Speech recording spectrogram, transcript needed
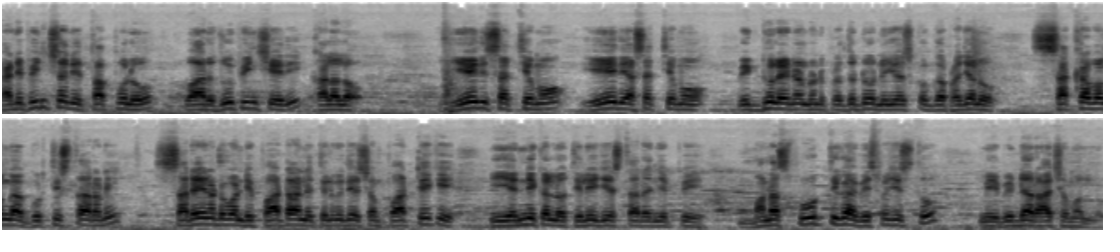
కనిపించని తప్పులు వారు చూపించేది కలలో. ఏది సత్యమో ఏది అసత్యమో విఘ్నులైనటువంటి ప్రొద్దుటూరు నియోజకవర్గ ప్రజలు సక్రమంగా గుర్తిస్తారని సరైనటువంటి పాఠాన్ని తెలుగుదేశం పార్టీకి ఈ ఎన్నికల్లో తెలియజేస్తారని చెప్పి మనస్ఫూర్తిగా విశ్వసిస్తూ మీ బిడ్డ రాచమల్లు.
